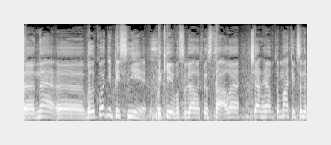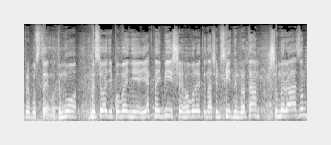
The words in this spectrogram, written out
е, не е, великодні пісні, які восоляли Христа, але черги автоматів це неприпустимо. Тому ми сьогодні повинні якнайбільше говорити нашим східним братам, що ми разом,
